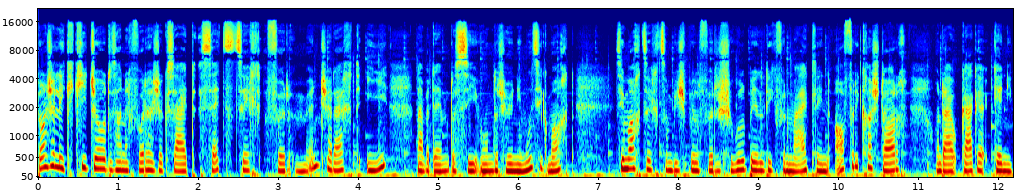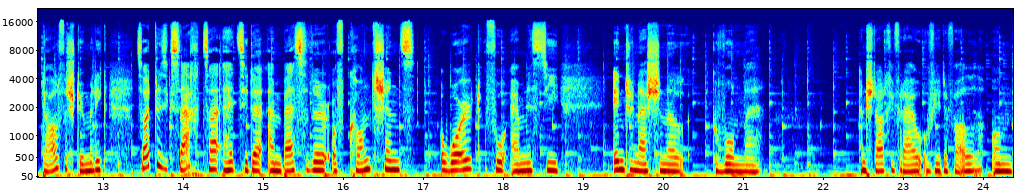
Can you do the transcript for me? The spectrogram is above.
Angelique Kidjo, das habe ich vorher schon gesagt, setzt sich für Menschenrechte ein, neben dem, dass sie wunderschöne Musik macht. Sie macht sich zum Beispiel für Schulbildung für Mädchen in Afrika stark und auch gegen Genitalverstümmelung. 2016 hat sie den Ambassador of Conscience Award von Amnesty International gewonnen. Eine starke Frau auf jeden Fall und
